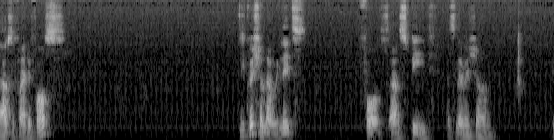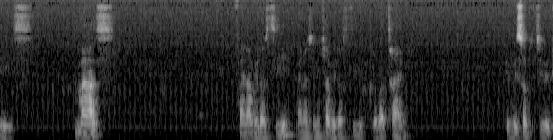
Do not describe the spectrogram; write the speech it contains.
We have to find the force. The equation that relates force and speed acceleration is mass final velocity minus initial velocity over time if we substitute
